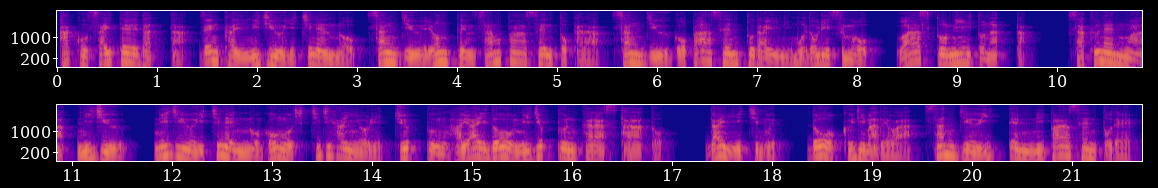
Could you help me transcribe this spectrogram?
過去最低だった前回21年の34.3%から35%台に戻すも、ワースト2位となった。昨年は20、21年の午後7時半より10分早い同20分からスタート。第1部、同9時までは31.2%で、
